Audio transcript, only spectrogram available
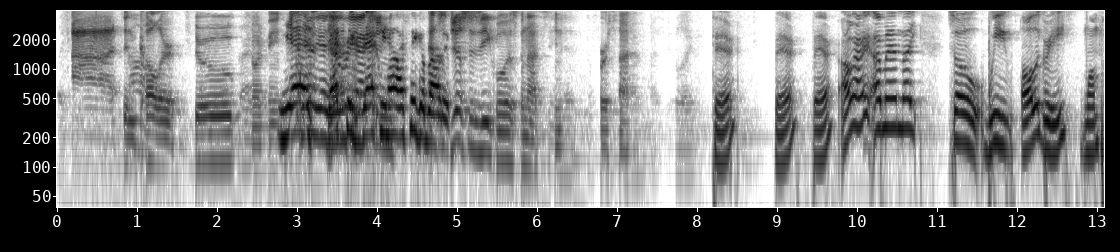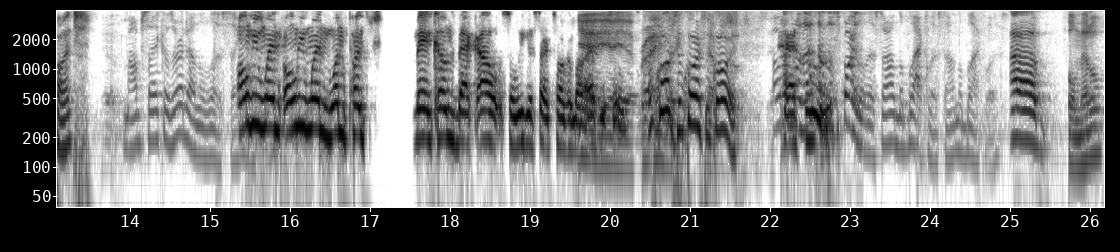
You're like, "Ah, it's in color, dope." You know what I mean? Yes, Yeah, yeah, yeah. that's Your exactly how I think about that's it. just as equal as to not seeing it the first time. I feel like. Fair, fair, fair. All right. I mean, like, so we all agree. One Punch. Mob Psycho's already on the list. I Only guess. when, only when One Punch Man comes back out, so we can start talking about Yeah, yeah, episodes. yeah, right. Of course, of course, of course. Episode. Oh, no, no, that's on the spoiler list. On the blacklist. On the blacklist. Uh, Full Metal.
